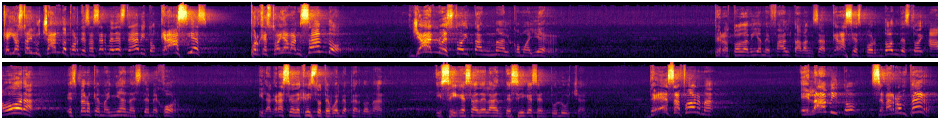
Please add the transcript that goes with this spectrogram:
que yo estoy luchando por deshacerme de este hábito. Gracias, porque estoy avanzando. Ya no estoy tan mal como ayer pero todavía me falta avanzar. Gracias por donde estoy ahora. Espero que mañana esté mejor. Y la gracia de Cristo te vuelve a perdonar. Y sigues adelante, sigues en tu lucha. De esa forma, el hábito se va a romper.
